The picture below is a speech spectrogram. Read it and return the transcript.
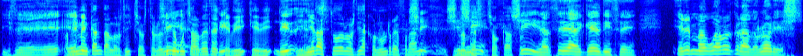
dice... A mí eh, me encantan los dichos, te lo he sí, dicho muchas veces, di- que, vi- que vi- di- vinieras todos los días con un refrán Sí, y no me has hecho caso. Sí, hace aquel dice, eres más guapo que la Dolores.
